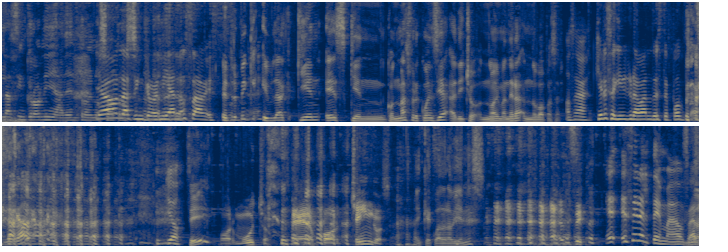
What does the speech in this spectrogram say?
la sincronía dentro de nosotros. Llevamos la sincronía, no sabes. Entre Pinky y Black, ¿quién es quien con más frecuencia ha dicho no hay manera, no va a pasar? O sea, ¿quieres seguir grabando este podcast, verdad? Yo. ¿Sí? Por mucho, pero por chingos. ¿En qué cuadra vienes? Sí. E- ese era el tema, o sea, No, no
